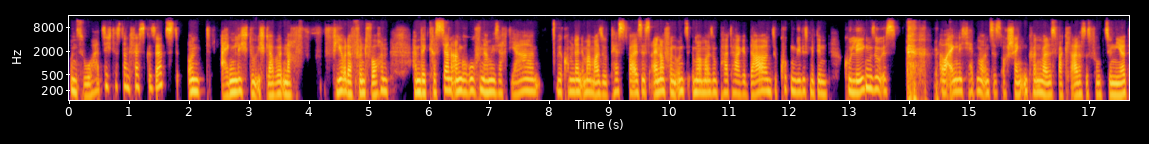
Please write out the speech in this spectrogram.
Und so hat sich das dann festgesetzt. Und eigentlich, du, ich glaube, nach vier oder fünf Wochen haben wir Christian angerufen, haben gesagt, ja, wir kommen dann immer mal so testweise, ist einer von uns immer mal so ein paar Tage da und zu so gucken, wie das mit den Kollegen so ist. Aber eigentlich hätten wir uns das auch schenken können, weil es war klar, dass es funktioniert.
